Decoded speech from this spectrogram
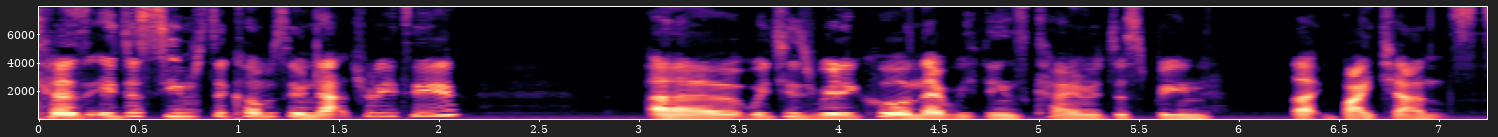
because it just seems to come so naturally to you, uh, which is really cool, and everything's kind of just been like by chance.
